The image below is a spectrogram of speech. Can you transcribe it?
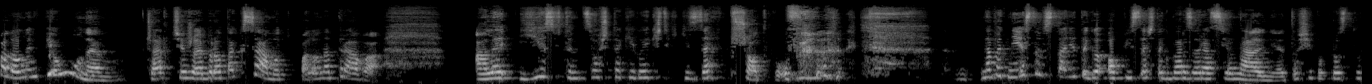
palonym piołunem. Czercie żebro tak samo, palona trawa ale jest w tym coś takiego, jakiś taki zew przodków. Nawet nie jestem w stanie tego opisać tak bardzo racjonalnie. To się po prostu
